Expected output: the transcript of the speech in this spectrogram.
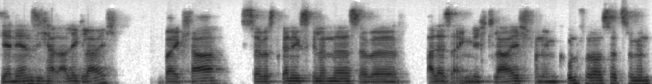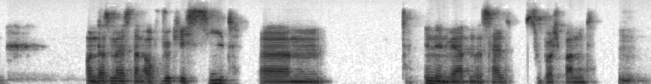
die ernähren sich halt alle gleich. Weil klar, selbes Trainingsgelände, selber alles eigentlich gleich von den Grundvoraussetzungen. Und dass man es dann auch wirklich sieht ähm, in den Werten, ist halt super spannend. Mhm.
